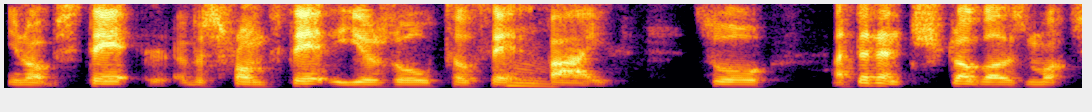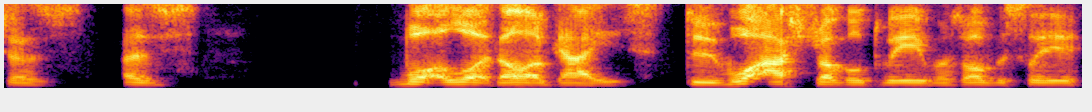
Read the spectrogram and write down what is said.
you know it was it was from thirty years old till thirty five. So I didn't struggle as much as as what a lot of the other guys do. What I struggled with was obviously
